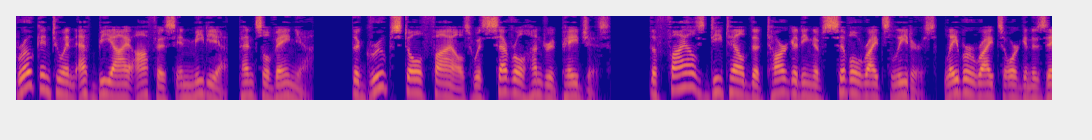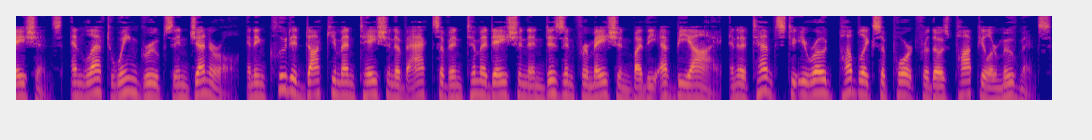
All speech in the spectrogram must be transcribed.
broke into an FBI office in Media, Pennsylvania. The group stole files with several hundred pages. The files detailed the targeting of civil rights leaders, labor rights organizations, and left-wing groups in general, and included documentation of acts of intimidation and disinformation by the FBI, and attempts to erode public support for those popular movements.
